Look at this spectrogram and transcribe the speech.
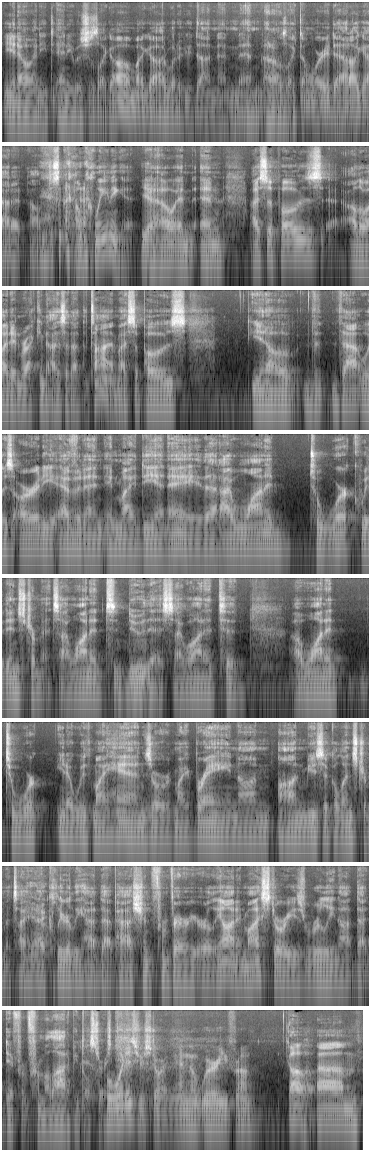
you know, and he, and he was just like, oh my God, what have you done? And, and, and I was like, don't worry, dad, I got it. I'm just, I'm cleaning it, Yeah. you know? And, and I suppose, although I didn't recognize it at the time, I suppose, you know, th- that was already evident in my DNA that I wanted to work with instruments. I wanted to do this. I wanted to, I wanted to work, you know, with my hands or my brain on on musical instruments. I, Yeah. I clearly had that passion from very early on, and my story is really not that different from a lot of people's stories. Well, what is your story, man? Where are you from? Oh, um,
